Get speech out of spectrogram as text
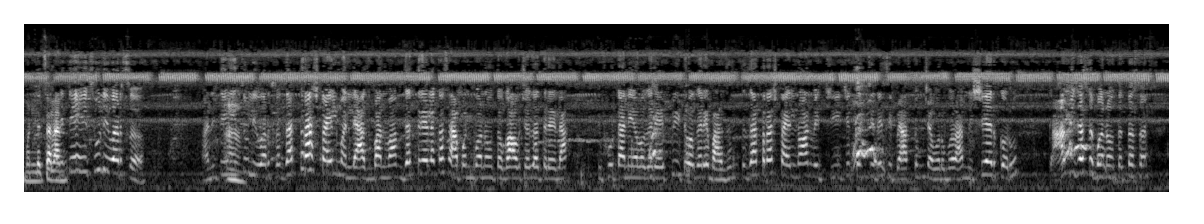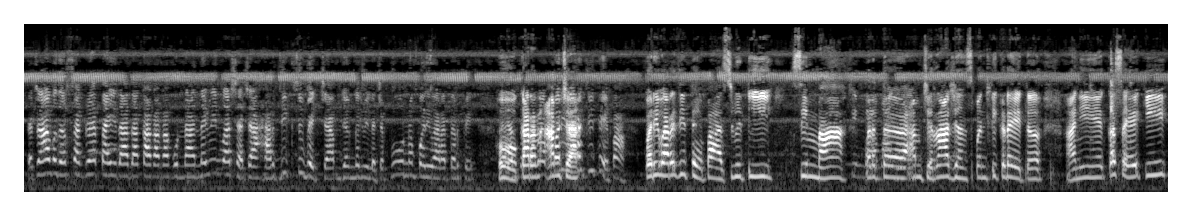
म्हणलं चला. ते चुलीवरचं. आणि ते. चुलीवरचं जत्रा स्टाईल म्हणले आज बनवा. जत्रेला कसं आपण बनवतो गावच्या जत्रेला? फुटाणे वगैरे पीठ वगैरे भाजून तर जत्रा स्टाईल नॉन व्हेजची चिकनची रेसिपी आज तुमच्या बरोबर आम्ही शेअर करू आम्ही जसं बनवतो तसं. त्याच्या अगोदर सगळ्या ताई दादा काका काकूंना नवीन वर्षाच्या हार्दिक शुभेच्छा जंगल विलाच्या पूर्ण परिवारातर्फे. हो कारण आमच्या आहे, पहा. परिवारच इथे पहा स्वीटी सिम्बा परत आमचे राजहंस पण तिकडे येतं. आणि कसं आहे की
